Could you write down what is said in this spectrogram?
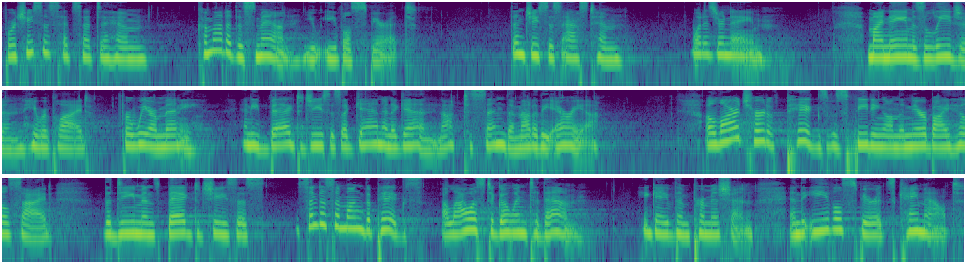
For Jesus had said to him, Come out of this man, you evil spirit. Then Jesus asked him, What is your name? My name is Legion, he replied, for we are many. And he begged Jesus again and again not to send them out of the area. A large herd of pigs was feeding on the nearby hillside. The demons begged Jesus, Send us among the pigs, allow us to go into them. He gave them permission, and the evil spirits came out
